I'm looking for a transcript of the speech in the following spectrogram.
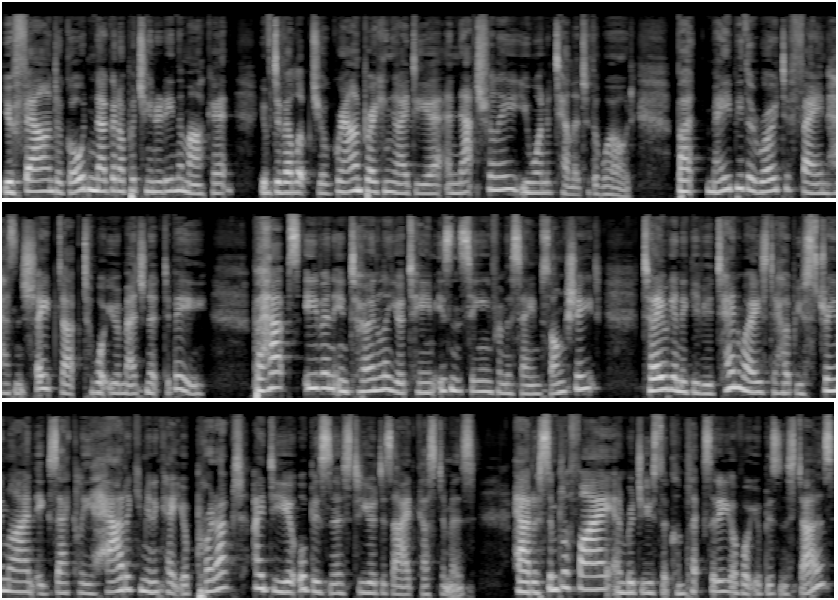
You've found a golden nugget opportunity in the market, you've developed your groundbreaking idea, and naturally you want to tell it to the world. But maybe the road to fame hasn't shaped up to what you imagine it to be. Perhaps even internally your team isn't singing from the same song sheet. Today, we're going to give you 10 ways to help you streamline exactly how to communicate your product, idea, or business to your desired customers how to simplify and reduce the complexity of what your business does,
